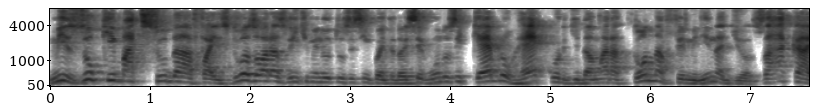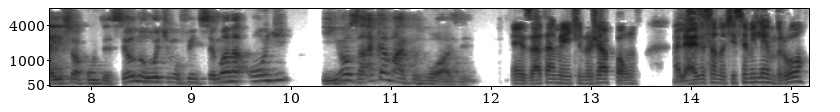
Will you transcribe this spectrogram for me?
Mizuki Matsuda faz 2 horas 20 minutos e 52 segundos e quebra o recorde da maratona feminina de Osaka. Isso aconteceu no último fim de semana, onde? Em Osaka, Marcos Boazzi. Exatamente, no Japão. Aliás, essa notícia me lembrou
